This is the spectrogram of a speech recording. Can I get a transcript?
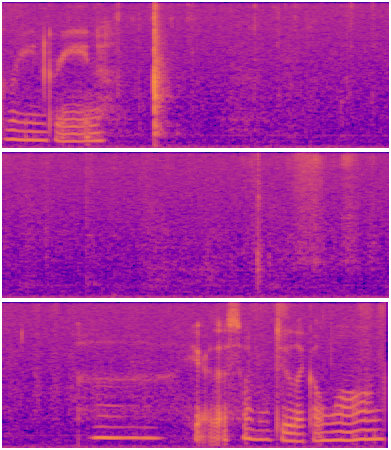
green green. Uh, here, this one we'll do like a long.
